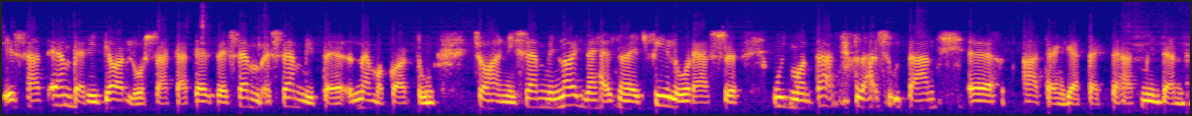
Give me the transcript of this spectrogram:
és hát emberi gyarlóság, hát ezzel sem, semmit nem akartunk csalni, semmi. Nagy nehezen egy fél órás úgymond tárgyalás után eh, átengedtek, tehát minden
